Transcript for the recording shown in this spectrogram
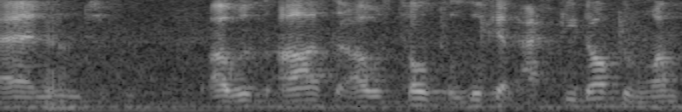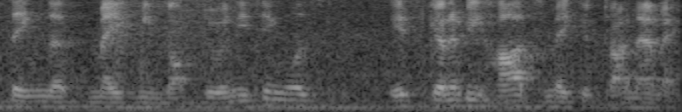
And I was asked, I was told to look at AsciiDoc, and one thing that made me not do anything was it's going to be hard to make it dynamic.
